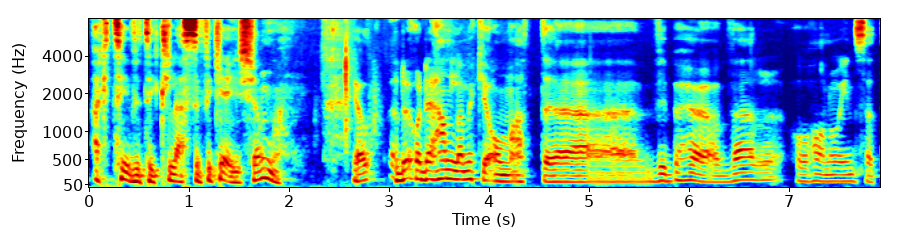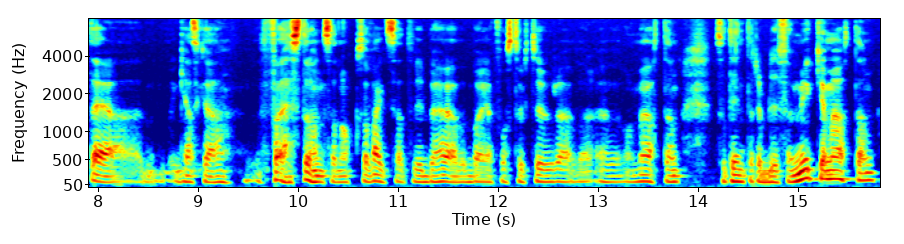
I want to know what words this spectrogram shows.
Activity classification Ja, och det handlar mycket om att eh, vi behöver, och har nog insett det ganska för en stund sedan också faktiskt, att vi behöver börja få struktur över, över våra möten så att det inte blir för mycket möten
